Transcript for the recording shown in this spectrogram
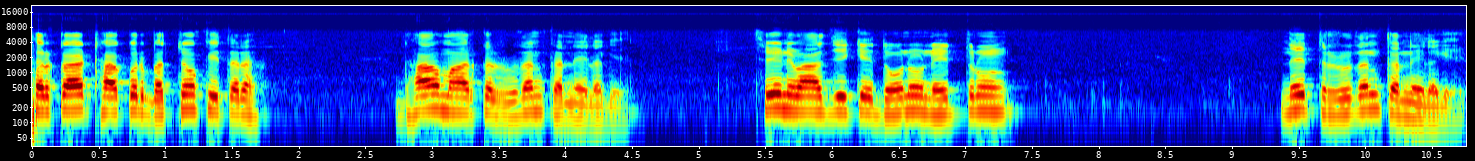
सरकार ठाकुर बच्चों की तरह धाव मारकर रुदन करने लगे। श्रीनिवास जी के दोनों नेत्रों नेत्र रुदन करने लगे।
